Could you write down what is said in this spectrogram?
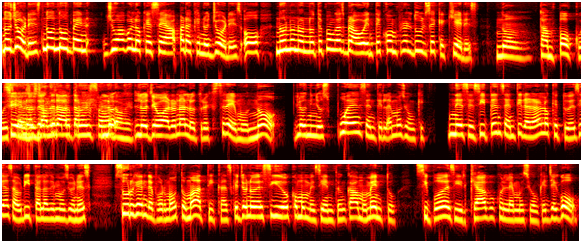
no llores, no, no, ven, yo hago lo que sea para que no llores, o no, no, no, no te pongas bravo, ven, te compro el dulce que quieres. No, tampoco. Es que no se trata. Lo, lo llevaron al otro extremo. No, los niños pueden sentir la emoción que necesiten sentir. Era lo que tú decías ahorita, las emociones surgen de forma automática. Es que yo no decido cómo me siento en cada momento. Sí puedo decir qué hago con la emoción que llegó.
